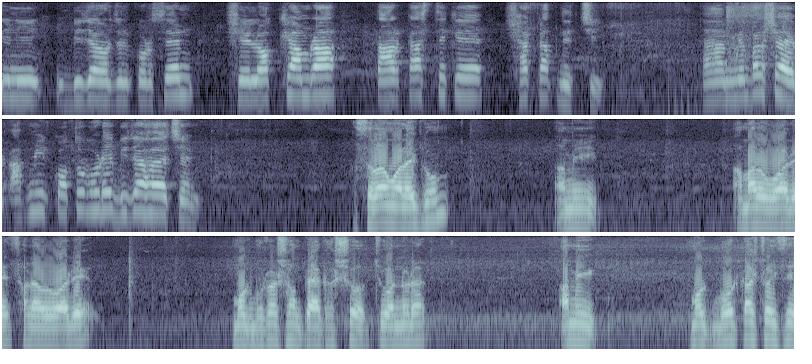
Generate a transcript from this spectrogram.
তিনি বিজয় অর্জন করেছেন। সেই লক্ষ্যে আমরা তার কাছ থেকে সাক্ষাৎ নিচ্ছি। মেম্বার সাহেব, আপনি কত ভোটে বিজয় হয়েছেন? আসসালামু আলাইকুম। আমি আমার ওয়ার্ডে ছয় ওয়ার্ডে মোট ভোটার সংখ্যা একশো চুয়ান্নটার আমি মোট ভোট কাস্ট হয়েছে,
